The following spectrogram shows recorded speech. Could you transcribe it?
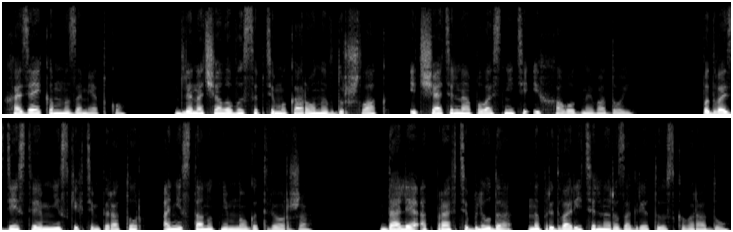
Хозяйкам на заметку. Для начала высыпьте макароны в дуршлаг и тщательно ополосните их холодной водой. Под воздействием низких температур они станут немного тверже. Далее отправьте блюдо на предварительно разогретую сковороду.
